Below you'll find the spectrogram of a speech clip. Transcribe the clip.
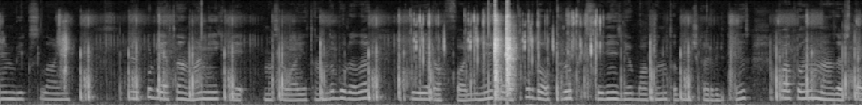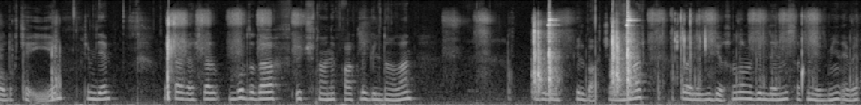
en büyük slime. Evet burada yatağım var. Minik bir masa var yatağında. Burada da bir raf var yine. Evet burada oturup istediğiniz gibi balkonun tadını çıkarabilirsiniz. Balkonun manzarası da oldukça iyi. Şimdi evet arkadaşlar burada da 3 tane farklı gülden olan gül, bahçem var. Böyle gidiyorsunuz ama güllerimi sakın ezmeyin. Evet.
